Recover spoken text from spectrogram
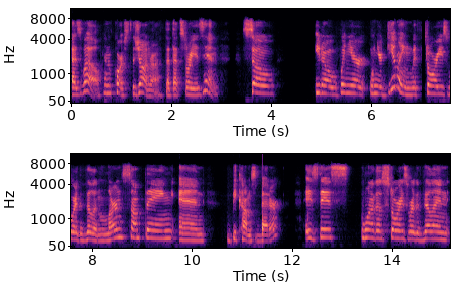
as well. And of course, the genre that that story is in. So, you know, when you're when you're dealing with stories where the villain learns something and becomes better, is this one of those stories where the villain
